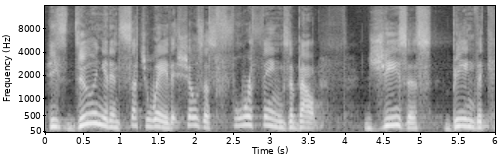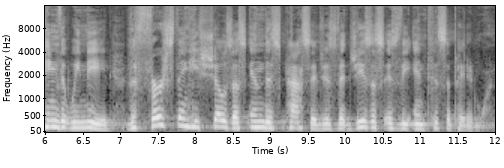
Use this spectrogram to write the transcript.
He's doing it in such a way that shows us four things about Jesus being the king that we need. The first thing he shows us in this passage is that Jesus is the anticipated one.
